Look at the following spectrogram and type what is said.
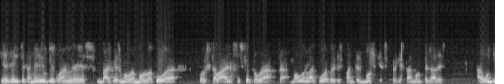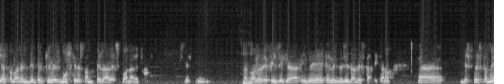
hi ha gent que també diu que quan les vaques mouen molt la cua o els cavalls és que plourà. Clar, mouen la cua perquè espanten mosques, perquè estan molt pesades. Algun dia parlarem de per què les mosques estan pesades quan ha de tronar. És una cosa de física i d'electricitat estàtica, no? Eh, després també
